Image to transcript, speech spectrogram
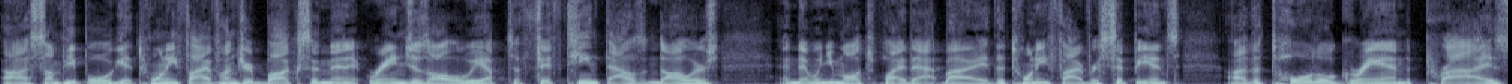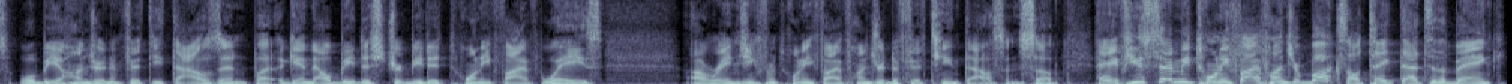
uh, some people will get 2,500 bucks and then it ranges all the way up to $15,000. And then when you multiply that by the 25 recipients, uh, the total grand prize will be 150,000. But again, that will be distributed 25 ways uh, ranging from 2500 to 15000 So, hey, if you send me 2500 bucks, I'll take that to the bank.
